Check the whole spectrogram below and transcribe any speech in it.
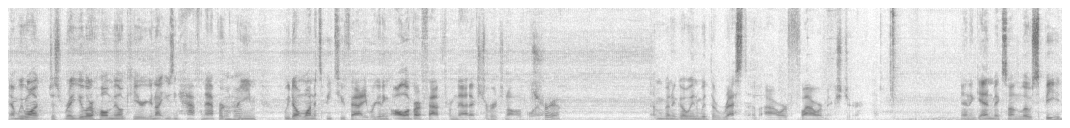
Now we want just regular whole milk here. You're not using half and half or mm -hmm. cream. We don't want it to be too fatty. We're getting all of our fat from that extra virgin olive oil. True. I'm gonna go in with the rest of our flour mixture. And again, mix on low speed.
